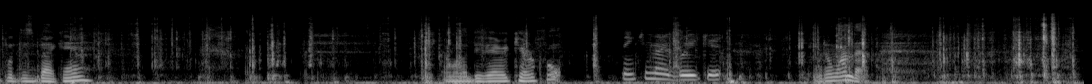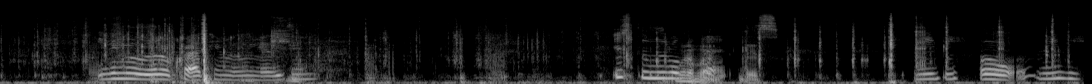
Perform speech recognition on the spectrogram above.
Put this back in. I want to be very careful. I think you might break it. We don't want that. Even the little crack can ruin everything. Just a little What crack. about this? Maybe. Oh, maybe.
